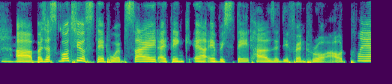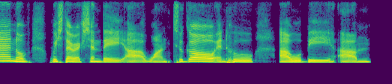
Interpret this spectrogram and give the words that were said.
mm-hmm. Uh, but just go to your state website. I think uh, every state has a different rollout plan of which direction they uh, want to go and who will be. Um,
